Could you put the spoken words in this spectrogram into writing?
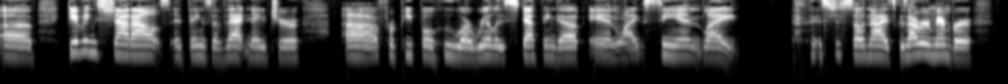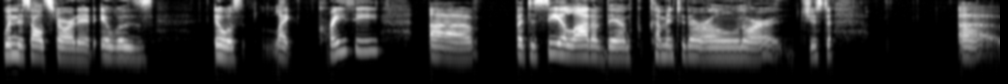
of giving shout outs and things of that nature uh, for people who are really stepping up and like seeing like it's just so nice because I remember when this all started, it was it was like crazy. Uh, but to see a lot of them come into their own or just uh,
